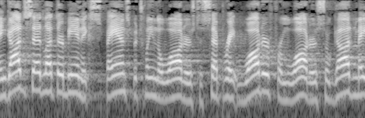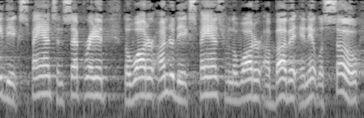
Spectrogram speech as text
And God said, let there be an expanse between the waters to separate water from water. So God made the expanse and separated the water under the expanse from the water above it. And it was so.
